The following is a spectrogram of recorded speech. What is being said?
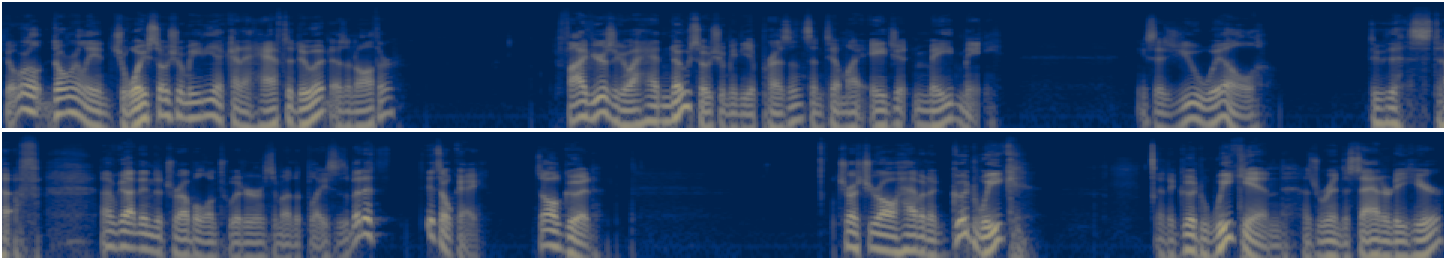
don't, don't really enjoy social media. I kind of have to do it as an author. Five years ago, I had no social media presence until my agent made me. He says, You will do this stuff. I've gotten into trouble on Twitter and some other places, but it's, it's okay. It's all good. Trust you're all having a good week and a good weekend as we're into Saturday here.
